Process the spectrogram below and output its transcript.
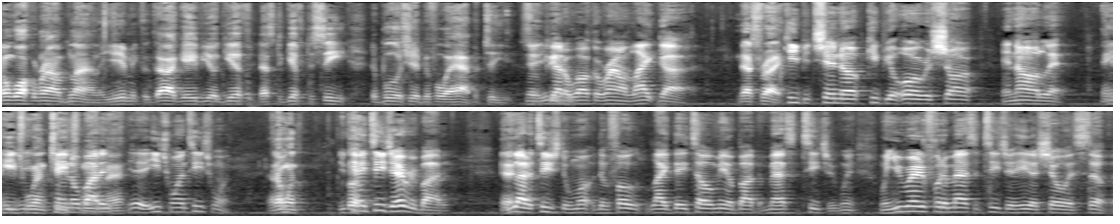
don't walk around blindly. You hear me? Because God gave you a gift. That's the gift to see the bullshit before it happened to you. So Yeah, you got to walk around like God. That's right. Keep your chin up, keep your aura sharp, and all that. And each one teach one, nobody, man. Yeah, each one teach one. And I want You can't teach everybody. Yeah. You got to teach the the folks like they told me about the master teacher. When when you ready for the master teacher, he'll show itself.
